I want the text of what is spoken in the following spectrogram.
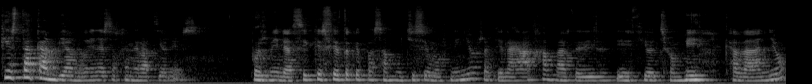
¿Qué está cambiando en esas generaciones? Pues mira, sí que es cierto que pasan muchísimos niños aquí en la granja, más de 18.000 cada año,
